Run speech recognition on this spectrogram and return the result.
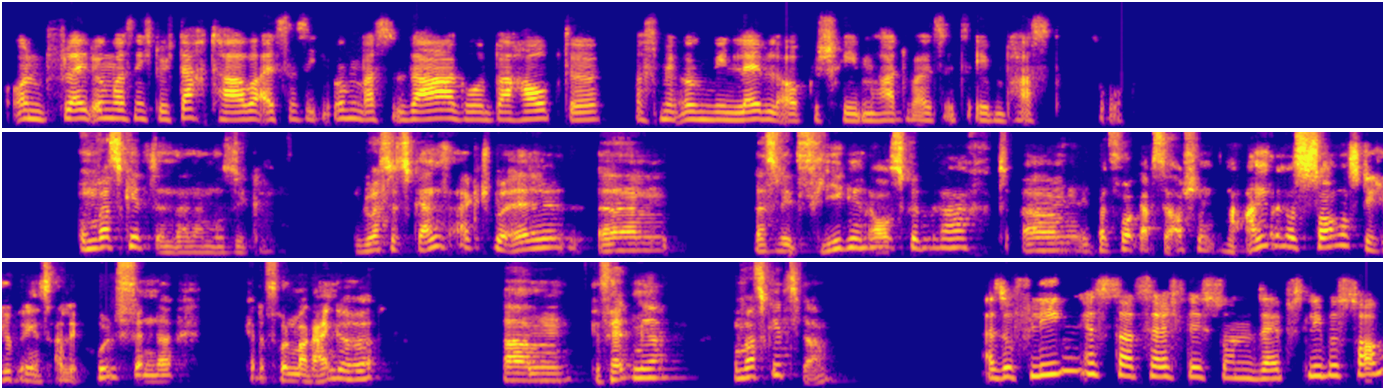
und vielleicht irgendwas nicht durchdacht habe, als dass ich irgendwas sage und behaupte, was mir irgendwie ein Label aufgeschrieben hat, weil es jetzt eben passt. So. Um was geht's in deiner Musik? Du hast jetzt ganz aktuell ähm, das Lied Fliegen rausgebracht. Ähm, davor gab es ja auch schon ein paar andere Songs, die ich übrigens alle cool finde. Ich hatte vorhin mal reingehört. Ähm, gefällt mir. Um was geht's da? Also Fliegen ist tatsächlich so ein Selbstliebessong.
